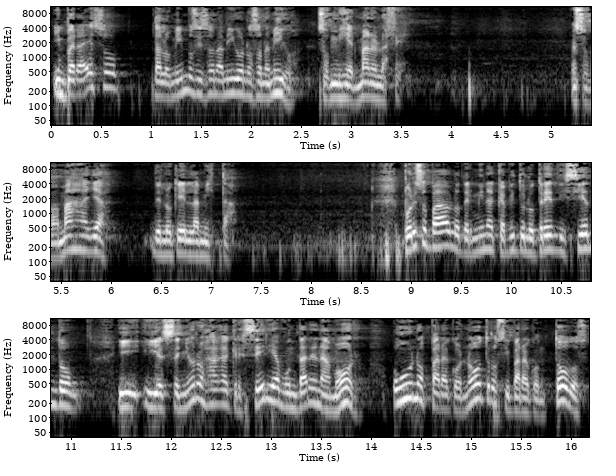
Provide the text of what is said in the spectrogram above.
Y para eso da lo mismo si son amigos o no son amigos, son mis hermanos en la fe. Eso va más allá de lo que es la amistad. Por eso Pablo termina el capítulo 3 diciendo, y, el Señor os haga crecer y abundar en amor, unos para con otros y para con todos,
